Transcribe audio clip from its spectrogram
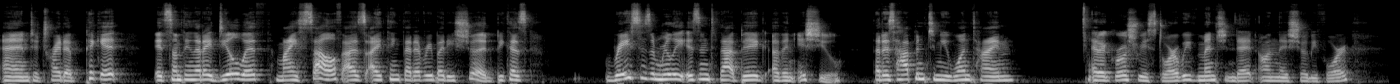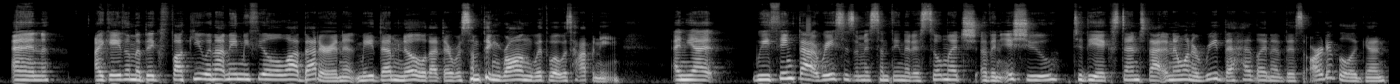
and to try to pick it it's something that I deal with myself as I think that everybody should because racism really isn't that big of an issue. That has happened to me one time at a grocery store. We've mentioned it on this show before. And I gave them a big fuck you and that made me feel a lot better and it made them know that there was something wrong with what was happening. And yet we think that racism is something that is so much of an issue to the extent that, and I want to read the headline of this article again,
